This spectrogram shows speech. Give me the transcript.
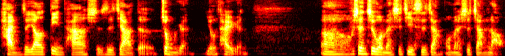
喊着要钉他十字架的众人，犹太人。呃，甚至我们是祭司长，我们是长老，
